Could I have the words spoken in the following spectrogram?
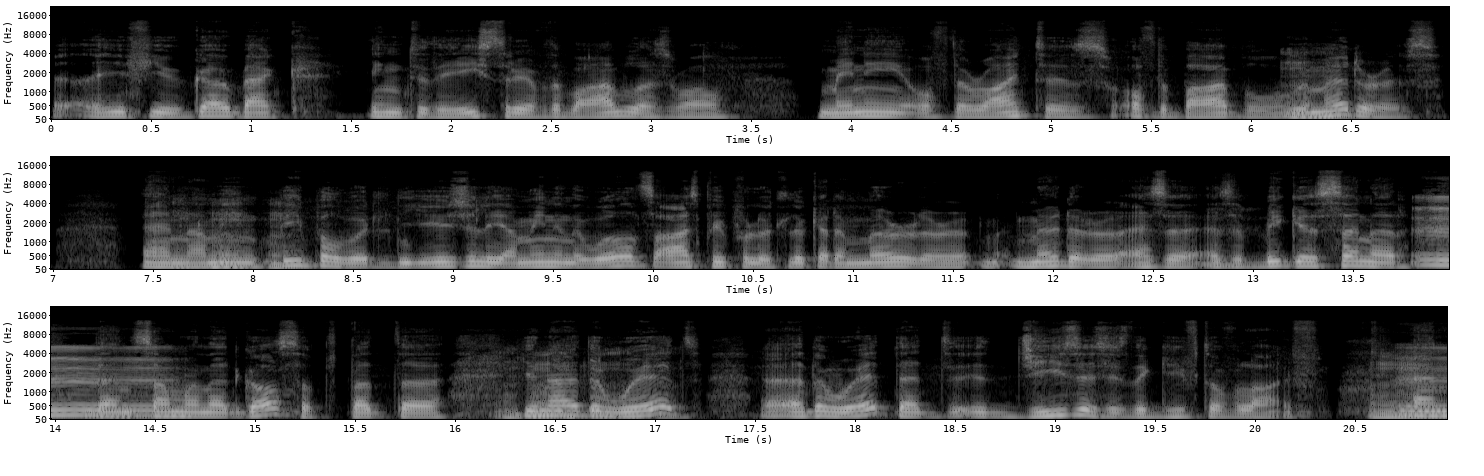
if you go back into the history of the Bible as well, many of the writers of the Bible were mm. murderers. And I mean, mm-hmm. people would usually, I mean, in the world's eyes, people would look at a murderer, murderer as a as a bigger sinner than mm. someone that gossips. But uh, you mm-hmm. know, the mm-hmm. word, uh, the word that Jesus is the gift of life. Mm. And,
